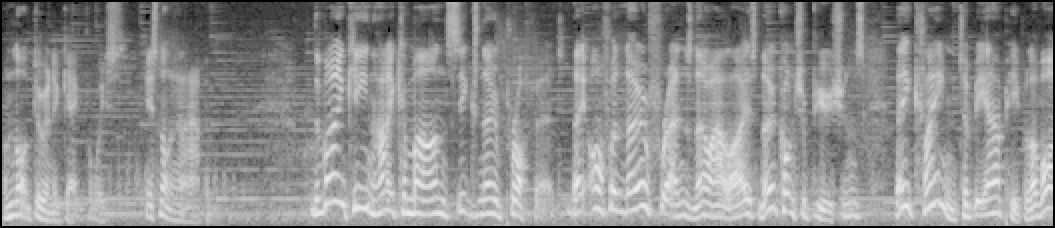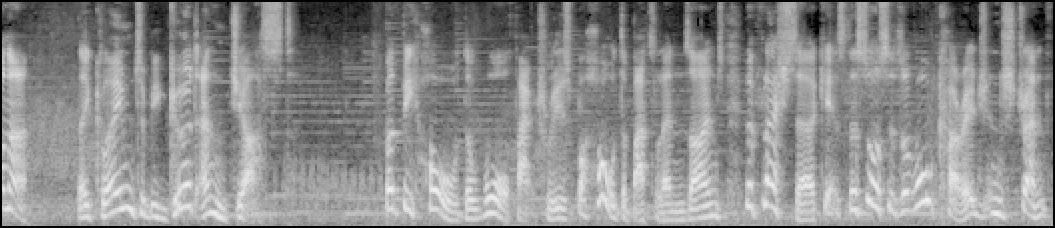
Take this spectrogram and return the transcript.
I'm not doing a Gek voice. It's not going to happen. The Vy'keen High Command seeks no profit. They offer no friends, no allies, no contributions. They claim to be our people of honour. They claim to be good and just. But behold the war factories, behold the battle enzymes, the flesh circuits, the sources of all courage and strength,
